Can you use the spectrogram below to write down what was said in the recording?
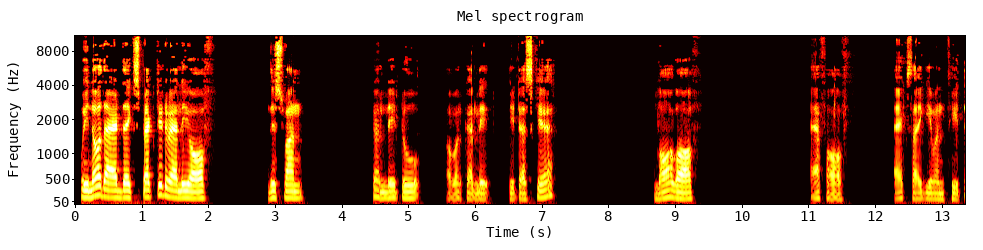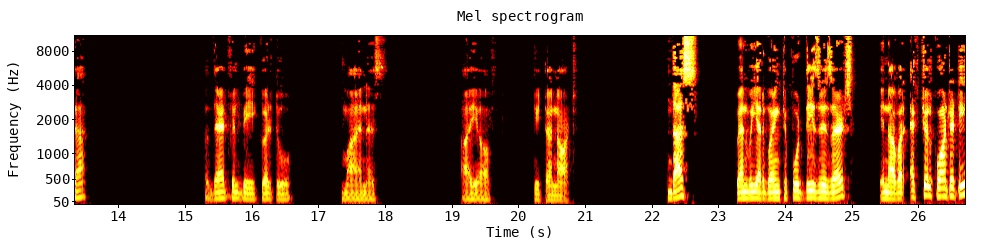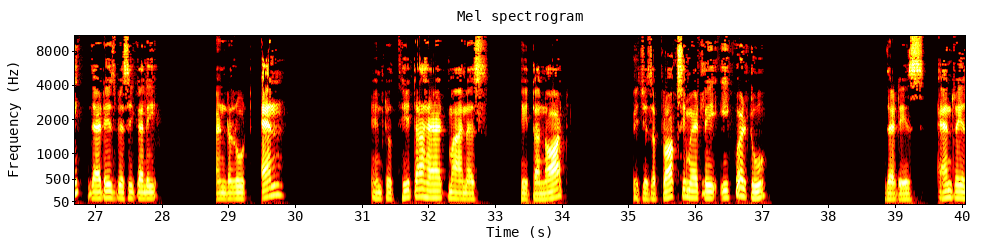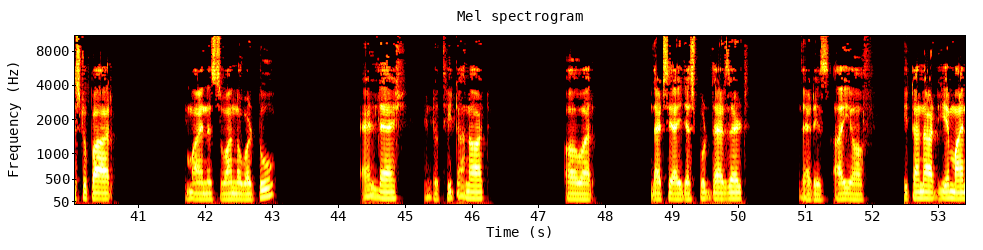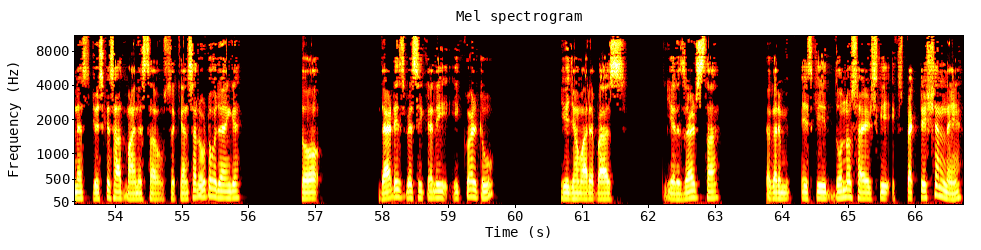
we know that the expected value of this one curly to our curly theta square log of f of xi given theta so that will be equal to minus i of theta naught. Thus when we are going to put these results in our actual quantity that is basically under root n into theta hat minus theta naught which is approximately equal to that is n raised to power minus 1 over 2 L dash into theta naught over let's say I just put the result that is I of theta naught ये minus जो इसके साथ minus था उससे cancel out हो जाएँगे। तो that is basically equal to ये जो हमारे पास ये रिजल्ट्स था। अगर इसकी दोनों साइड्स की एक्सपेक्टेशन लें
